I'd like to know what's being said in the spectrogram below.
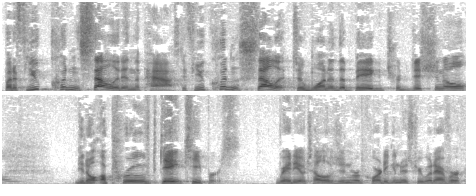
But if you couldn't sell it in the past, if you couldn't sell it to one of the big traditional, you know, approved gatekeepers, radio, television, recording industry, whatever,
